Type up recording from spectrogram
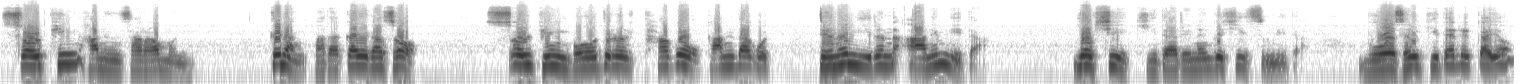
솔핑 하는 사람은 그냥 바닷가에 가서 솔핑 보드를 타고 간다고 되는 일은 아닙니다. 역시 기다리는 것이 있습니다. 무엇을 기다릴까요?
